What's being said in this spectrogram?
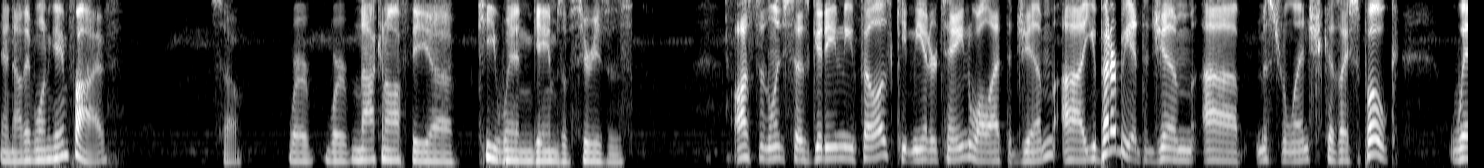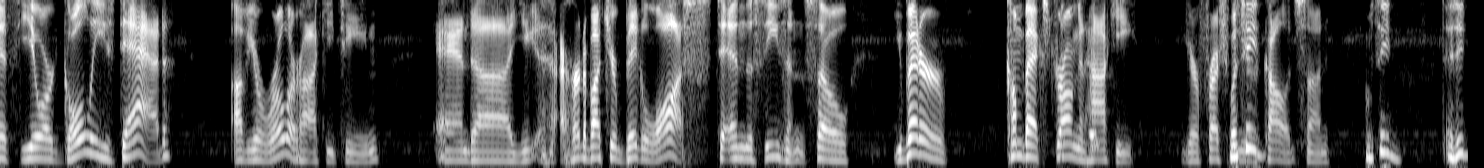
and now they've won game five. So we're we're knocking off the uh, key win games of series. Austin Lynch says, "Good evening, fellas. Keep me entertained while at the gym. Uh, you better be at the gym, uh, Mr. Lynch, because I spoke with your goalie's dad of your roller hockey team, and uh, you, I heard about your big loss to end the season. So you better come back strong in hockey. Your freshman What's year he- college, son. What's he? Is he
